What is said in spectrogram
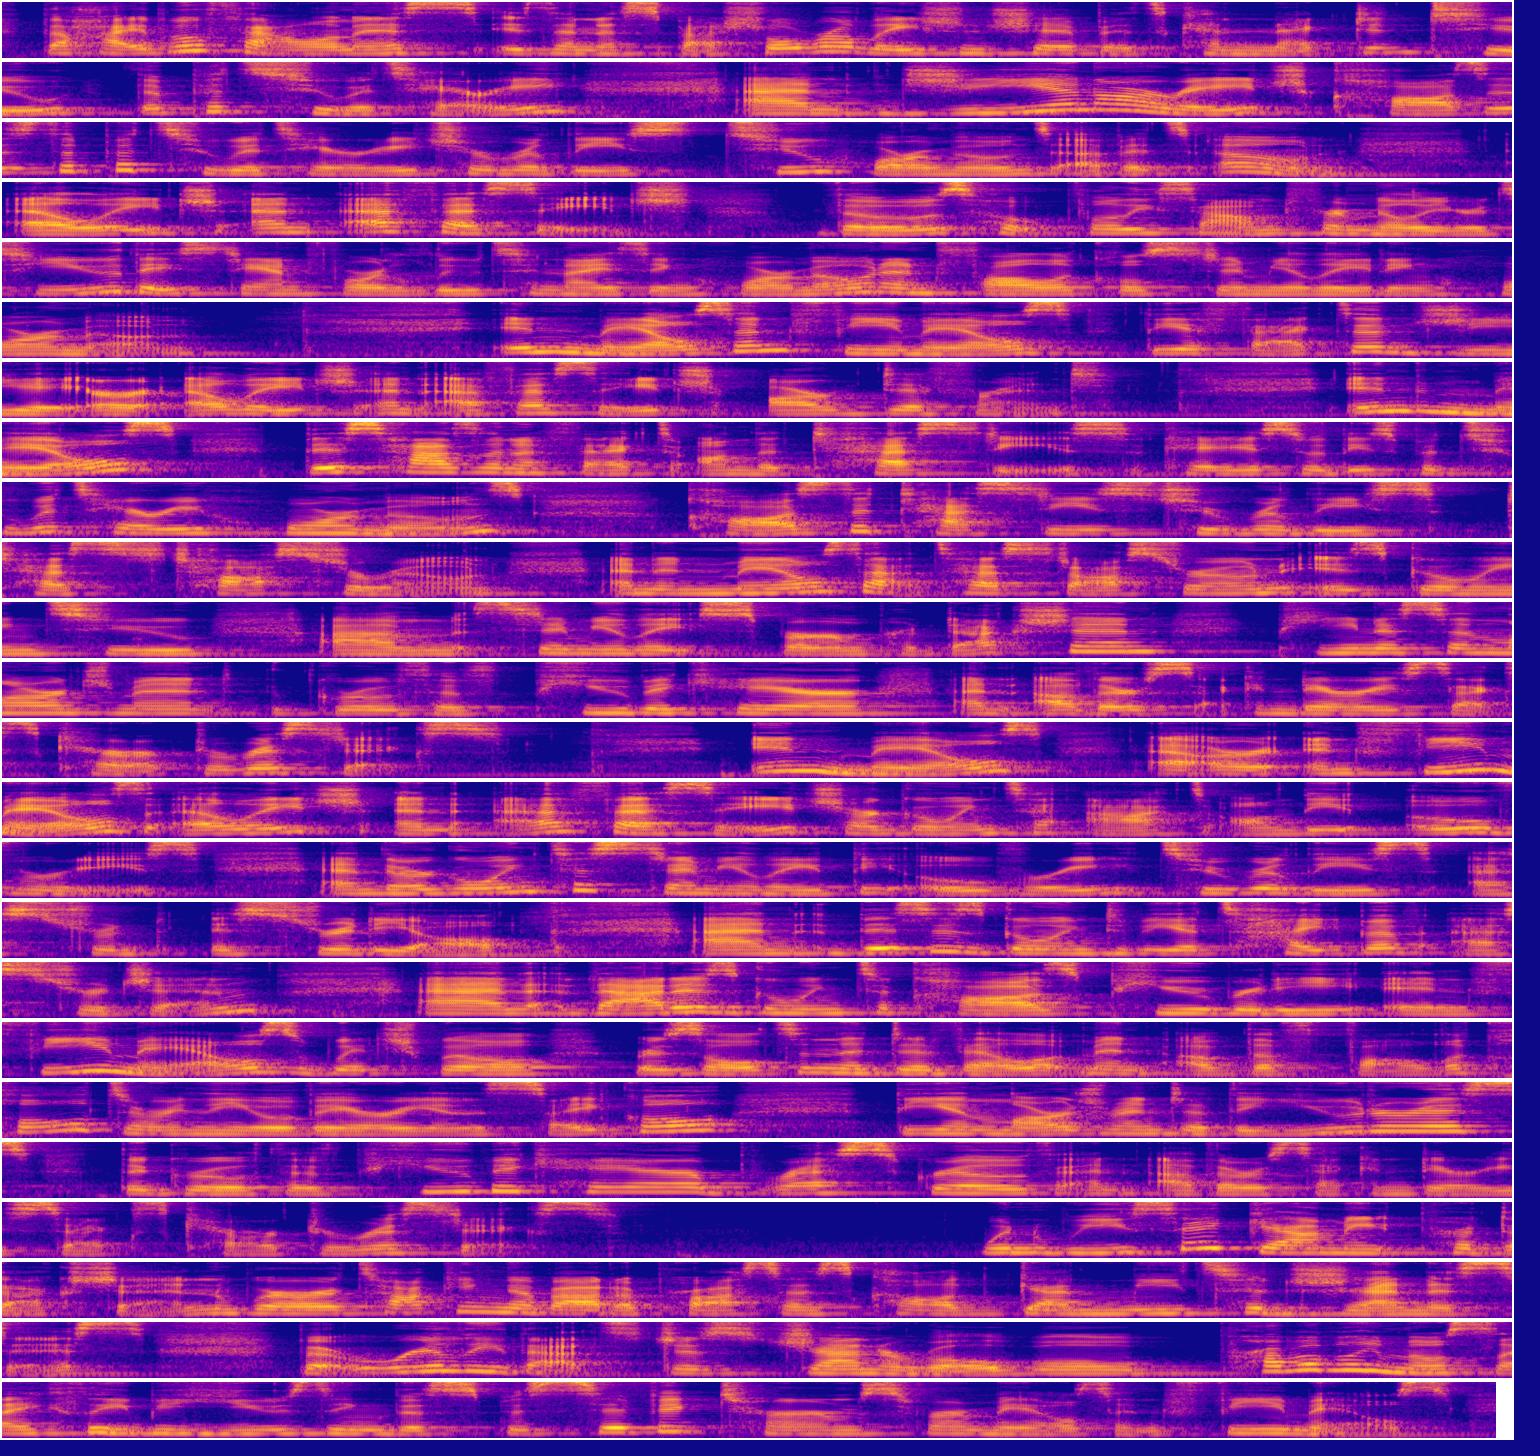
The hypothalamus is in a special relationship. It's connected to the pituitary, and GnRH causes the pituitary to release two hormones of its own. LH and FSH. Those hopefully sound familiar to you. They stand for luteinizing hormone and follicle stimulating hormone. In males and females, the effect of GA or LH and FSH are different. In males, this has an effect on the testes. Okay, so these pituitary hormones cause the testes to release testosterone. And in males, that testosterone is going to um, stimulate sperm production, penis enlargement, growth of pubic hair, and other secondary sex characteristics in males uh, or in females, LH and FSH are going to act on the ovaries and they're going to stimulate the ovary to release estradiol. And this is going to be a type of estrogen and that is going to cause puberty in females, which will result in the development of the follicle during the ovarian cycle, the enlargement of the uterus, the growth of pubic hair, breast growth, and other secondary sex characteristics. When we say gamete production, we're talking about a process called gametogenesis, but really that's just general. We'll probably most likely be using the specific terms for males and females.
